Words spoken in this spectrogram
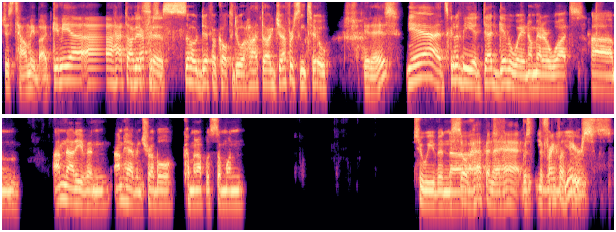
just tell me, bud. Give me a, a hot dog this Jefferson. is so difficult to do a hot dog Jefferson too. It is? Yeah, it's going to be a dead giveaway no matter what. Um, I'm not even. I'm having trouble coming up with someone to even. Uh, so happen to have was it Franklin use. Pierce?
